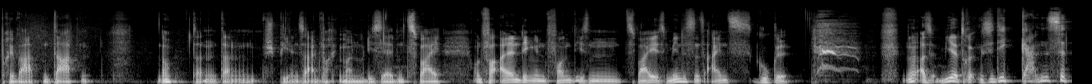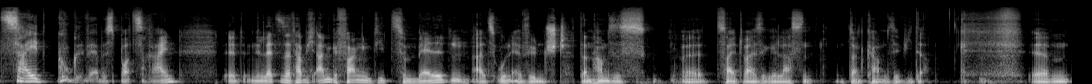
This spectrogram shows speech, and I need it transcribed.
privaten Daten. No, dann, dann spielen sie einfach immer nur dieselben zwei. Und vor allen Dingen von diesen zwei ist mindestens eins Google. Also mir drücken sie die ganze Zeit Google-Werbespots rein. Äh, in der letzten Zeit habe ich angefangen, die zu melden als unerwünscht. Dann haben sie es äh, zeitweise gelassen und dann kamen sie wieder. Ähm,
